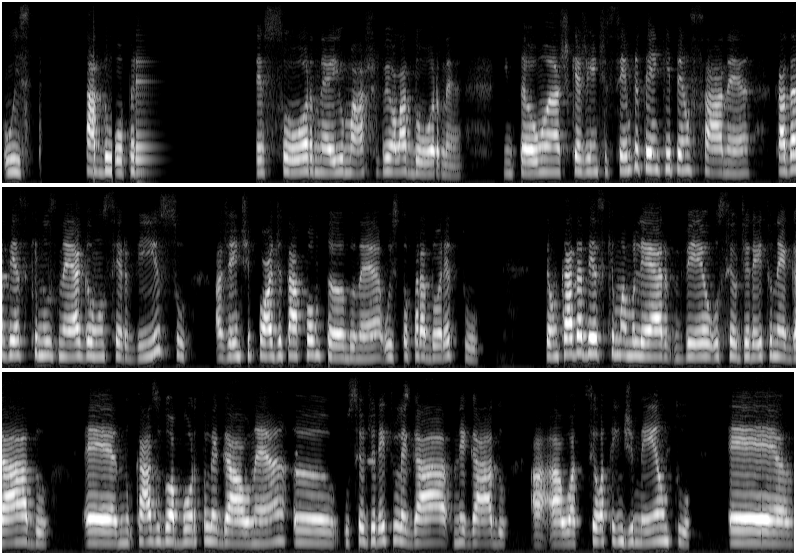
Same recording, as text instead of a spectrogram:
o, o Estado opressor, né? E o macho violador, né? Então, acho que a gente sempre tem que pensar, né? Cada vez que nos negam um serviço, a gente pode estar tá apontando, né? O estuprador é tu. Então, cada vez que uma mulher vê o seu direito negado, é, no caso do aborto legal, né, uh, o seu direito legal, negado ao seu atendimento é,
